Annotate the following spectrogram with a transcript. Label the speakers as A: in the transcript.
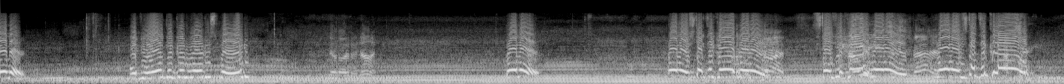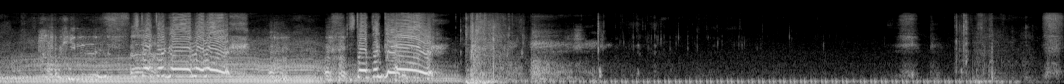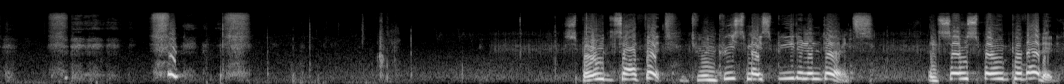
A: Brother! Have you heard the good word of Spode?
B: No, I do not.
A: Brother! Brother, stop the car, brother! Stop the car, brother! Brother, stop the car!
B: How he did this
A: Stop the car, brother! Stop the car! Spode saw fit to increase my speed and endurance, and so Spode provided.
